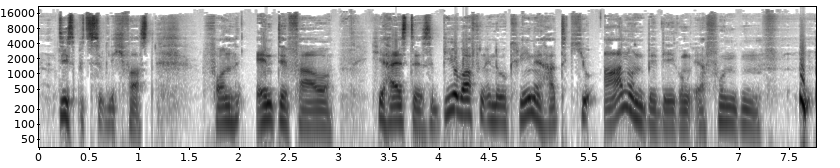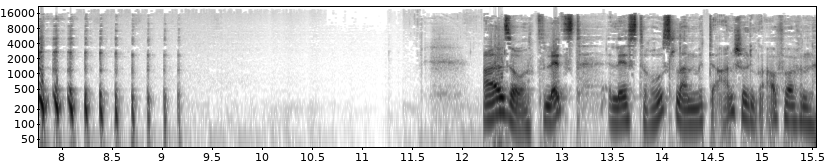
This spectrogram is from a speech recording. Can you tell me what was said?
diesbezüglich fast von NTV. Hier heißt es, Biowaffen in der Ukraine hat QAnon-Bewegung erfunden. Also, zuletzt lässt Russland mit der Anschuldigung aufhören,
